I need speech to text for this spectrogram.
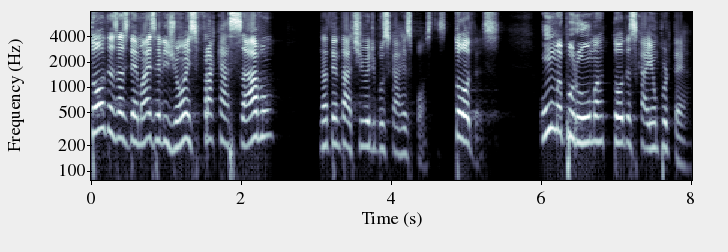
todas as demais religiões fracassavam na tentativa de buscar respostas. Todas. Uma por uma, todas caíam por terra.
